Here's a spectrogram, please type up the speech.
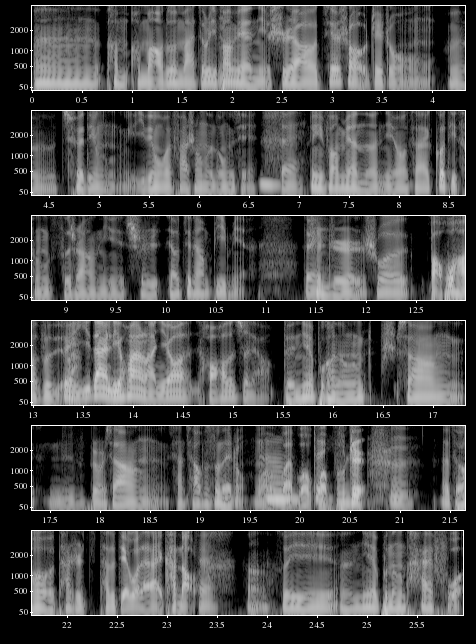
嗯，很很矛盾吧。就是一方嗯面你是要接受这种，呃，确定一定会发生的东西，对另一方面呢，你又在个体层次上，你是要尽量避免，甚至说保护好自己。对，一旦罹患了，你要好好的治疗。对你也不可能像，嗯，比如像像乔布斯那种，我嗯我我我不治，嗯，那最后他是他的结果大家也看到了，对，嗯，所以嗯，你也不能太佛，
